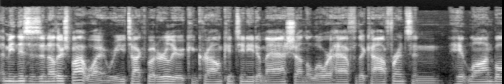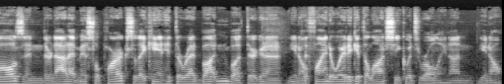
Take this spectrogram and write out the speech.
I mean, this is another spot, Wyatt, where you talked about earlier. Can Crown continue to mash on the lower half of the conference and hit lawn balls? And they're not at Missile Park, so they can't hit the red button, but they're gonna, you know, find a way to get the launch sequence rolling on, you know,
